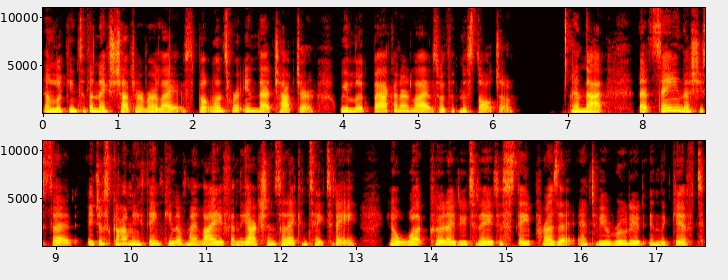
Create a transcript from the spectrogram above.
and looking to the next chapter of our lives? But once we're in that chapter, we look back on our lives with nostalgia. And that that saying that she said, it just got me thinking of my life and the actions that I can take today. You know, what could I do today to stay present and to be rooted in the gift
